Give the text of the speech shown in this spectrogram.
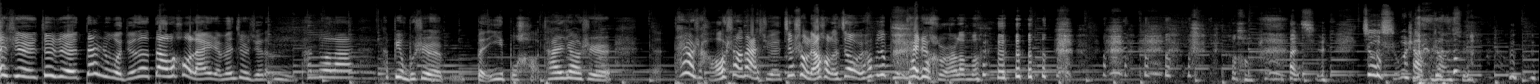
但是就是，但是我觉得到了后来，人们就是觉得，嗯，潘多拉他并不是本意不好，他要是他要是好好上大学，接受良好的教育，他不就不开这盒了吗？好上大学就是为啥不上学？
